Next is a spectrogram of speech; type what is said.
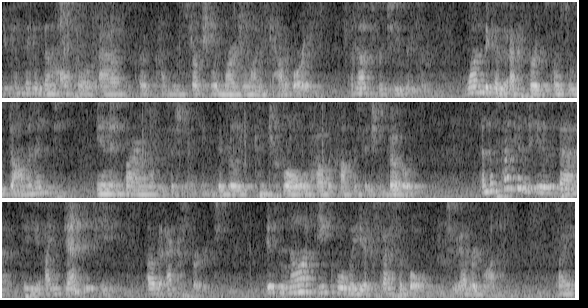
you can think of them also as a kind of structurally marginalized category. And that's for two reasons. One, because experts are so dominant in environmental decision making. They really control how the conversation goes. And the second is that the identity of expert is not equally accessible to everyone, right?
